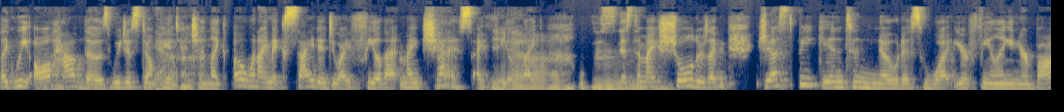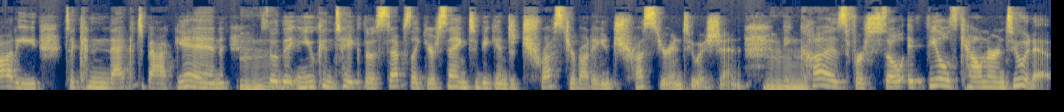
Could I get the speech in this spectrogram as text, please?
Like we all mm. have those, we just don't yeah. pay attention. Like, oh, when I'm excited, do I feel that in my chest? I feel yeah. like looseness mm. in my mm. shoulders. I just begin to notice what you're feeling in your body to connect back in so that you can take those steps, like you're saying, to begin to trust your body and trust your intuition. Because for so, it feels counterintuitive.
